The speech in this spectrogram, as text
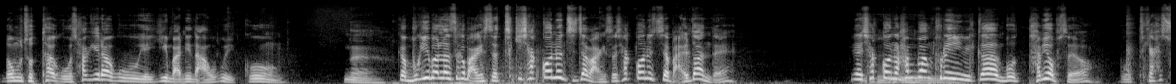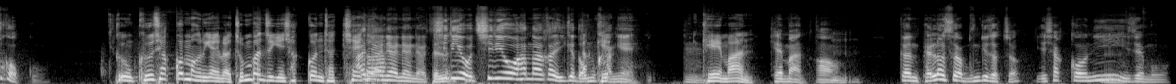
너무 좋다고 사기라고 얘기 많이 나오고 있고. 네. 그러니까 무기 밸런스가 망했어요. 특히 샷건은 진짜 망했어. 샷건은 진짜 말도 안 돼. 그냥 샷건은 한방 플레이니까 뭐 답이 없어요. 뭐 어떻게 할 수가 없고. 그럼 그 샷건만 그런 게 아니라 전반적인 샷건 자체가 아니 아니 아니 아니. 725 725 하나가 이게 너무 아, 걔- 강해. 걔만 개만. 어. 그러니까 밸런스가 뭉개졌죠. 이 샷건이 이제 뭐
